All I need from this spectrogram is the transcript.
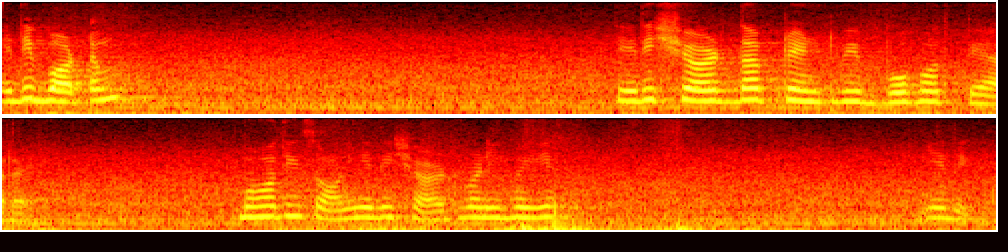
ਇਹਦੀ ਬਾਟਮ ਤੇ ਇਹਦੀ ਸ਼ਰਟ ਦਾ ਪ੍ਰਿੰਟ ਵੀ ਬਹੁਤ ਪਿਆਰਾ ਹੈ। ਬਹੁਤ ਹੀ ਸੋਹਣੀ ਇਹਦੀ ਸ਼ਰਟ ਬਣੀ ਹੋਈ ਹੈ। ਇਹ ਦੇਖੋ।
